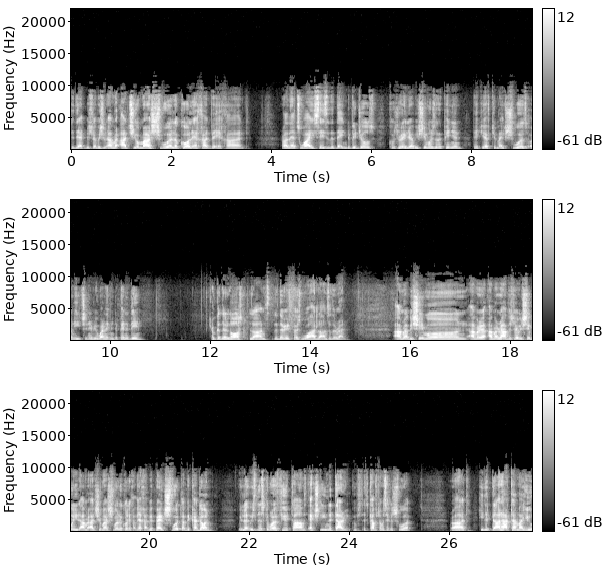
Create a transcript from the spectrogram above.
Mishnah Rabbi Shimoni, Amar Ad Shiomar Shvua L'kol Echad Ve'echad. Right, that's why he says that the individuals, because really Rabbi Shimon is of the opinion that you have to make shvuas on each and every one of them independently. Look at the last lines, the very first wide lines of the Ran. Am Rabbi Shimon, Am Rav, Rabbi Shimon, Am Ad Shema Shvur Kol Echavecha, Beperek Shvuot Abikadon. We learned, we see this Gemara a few times actually in the Darim. It comes from a second Shvuot. Right? He did not have time. Ayu.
